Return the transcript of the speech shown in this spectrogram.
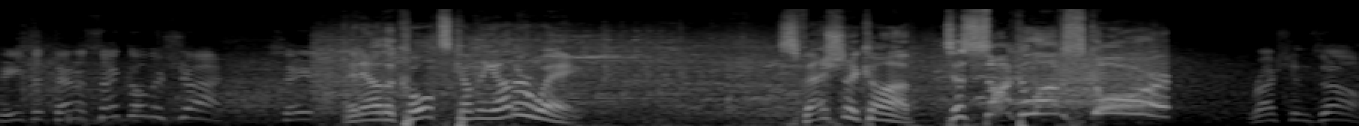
feeds it. Denisenko the shot. Save. And now the Colts come the other way. Svechnikov to Sokolov, score! Russian zone.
